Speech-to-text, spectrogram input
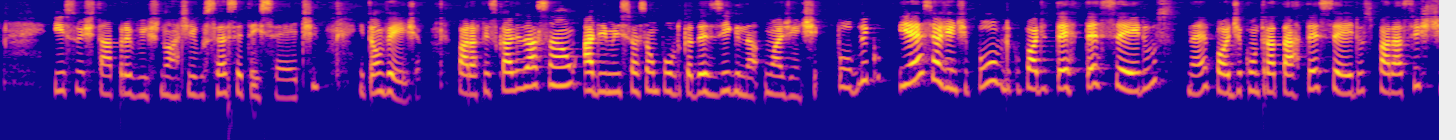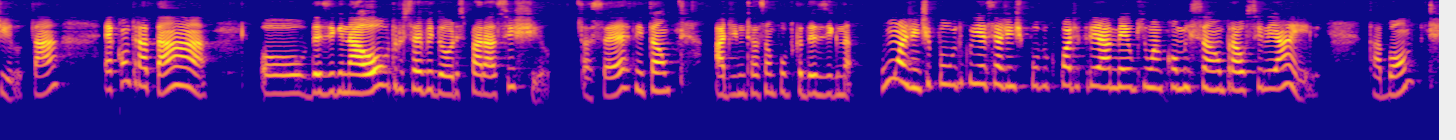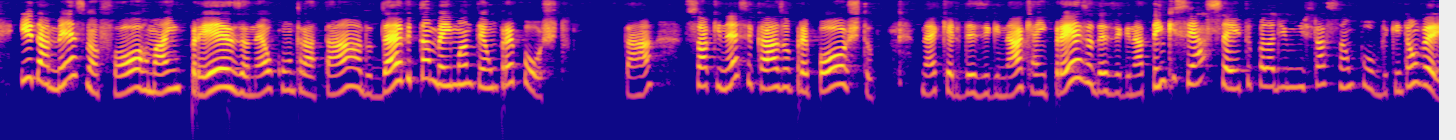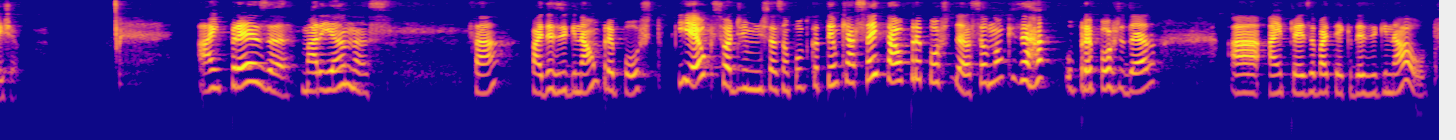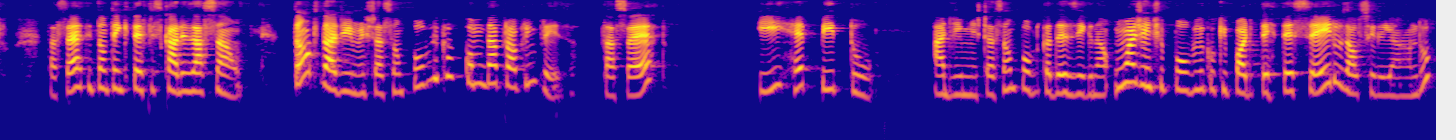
Isso está previsto no artigo 67. Então, veja: para a fiscalização, a administração pública designa um agente público e esse agente público pode ter terceiros, né? Pode contratar terceiros para assisti-lo, tá? É contratar ou designar outros servidores para assisti-lo, tá certo? Então, a administração pública designa um agente público e esse agente público pode criar meio que uma comissão para auxiliar ele tá bom? E da mesma forma, a empresa, né, o contratado, deve também manter um preposto, tá? Só que nesse caso, o preposto, né, que ele designar, que a empresa designar, tem que ser aceito pela administração pública. Então, veja, a empresa Marianas, tá? Vai designar um preposto e eu, que sou administração pública, tenho que aceitar o preposto dela. Se eu não quiser o preposto dela, a, a empresa vai ter que designar outro tá certo? Então tem que ter fiscalização tanto da administração pública como da própria empresa, tá certo? E repito, a administração pública designa um agente público que pode ter terceiros auxiliando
